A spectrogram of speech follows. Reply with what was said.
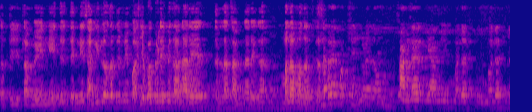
सत्यजित तांबे यांनी. तर त्यांनी सांगितलं होतं की मी भाजपाकडे बी जाणार आहे. त्यांना सांगणार आहे का? मला मदत करा. सगळ्या पक्षांकडे जाऊन सांगणार की आम्ही मदत मदत.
